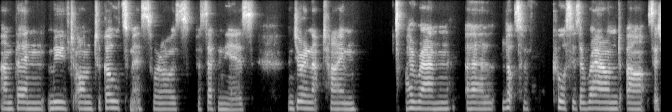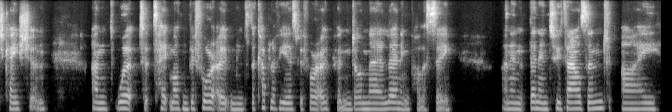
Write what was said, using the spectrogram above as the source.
and then moved on to Goldsmiths where I was for seven years. And during that time, I ran uh, lots of courses around arts education and worked at Tate Modern before it opened, the couple of years before it opened on their learning policy. And in, then in 2000, I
